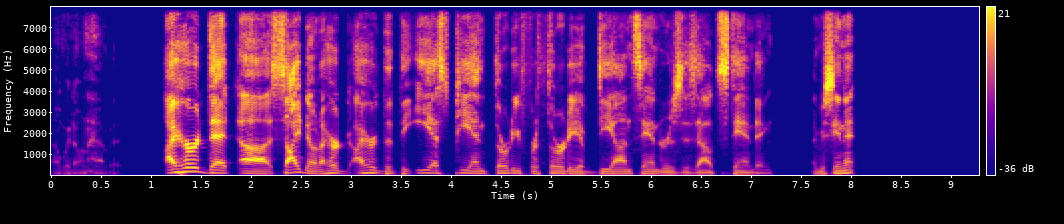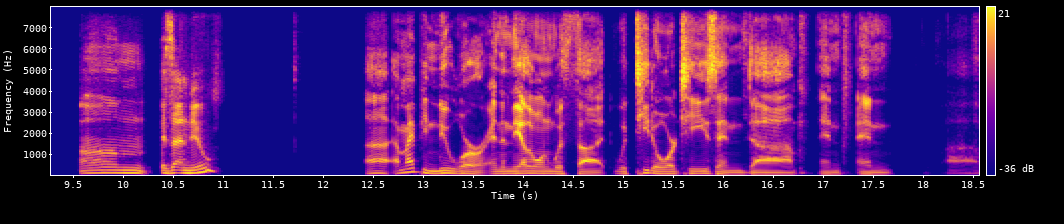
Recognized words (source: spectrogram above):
no, we don't have it. I heard that. Uh, side note: I heard I heard that the ESPN thirty for thirty of Deion Sanders is outstanding. Have you seen it? Um, is that new? Uh, it might be newer, and then the other one with uh, with Tito Ortiz and uh, and and uh,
